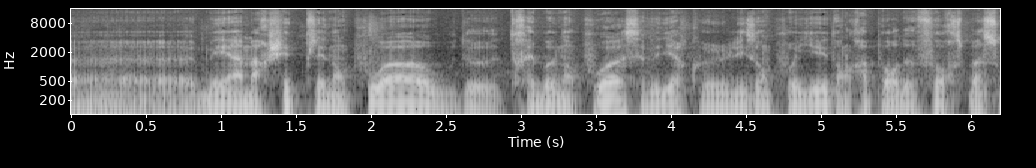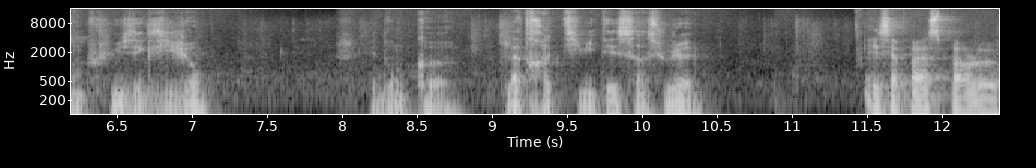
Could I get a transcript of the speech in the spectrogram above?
Euh, mais un marché de plein emploi ou de très bon emploi, ça veut dire que les employés dans le rapport de force bah, sont plus exigeants. Et donc euh, l'attractivité, c'est un sujet. Et ça passe par le.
